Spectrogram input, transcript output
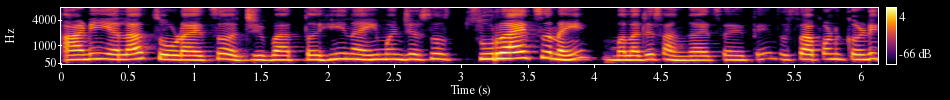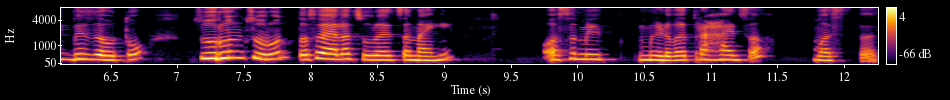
आणि याला चोडायचं अजिबातही नाही. म्हणजे असं चुरायचं नाही. मला जे सांगायचं आहे ते. जसं आपण कणिक भिजवतो चुरून-चुरून, तसं याला चुरायचं नाही. असं मी मिळवत राहायचं मस्तच.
